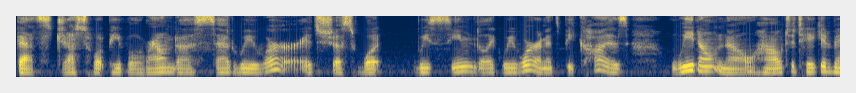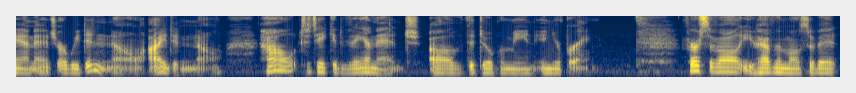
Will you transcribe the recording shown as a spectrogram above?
that's just what people around us said we were. It's just what we seemed like we were. And it's because we don't know how to take advantage, or we didn't know, I didn't know, how to take advantage of the dopamine in your brain. First of all, you have the most of it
